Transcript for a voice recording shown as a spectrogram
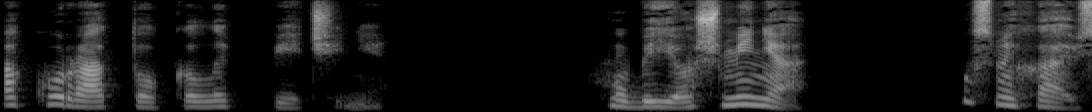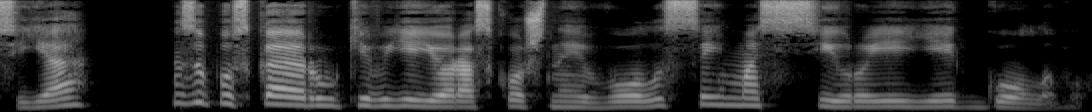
аккурат около печени. «Убьешь меня?» Усмехаюсь я, запуская руки в ее роскошные волосы и массируя ей голову.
